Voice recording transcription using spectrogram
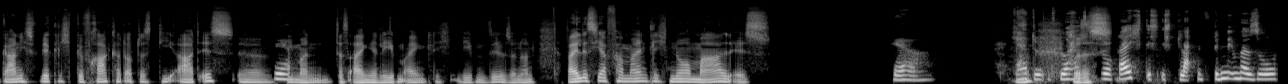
gar nicht wirklich gefragt hat, ob das die Art ist, äh, ja. wie man das eigene Leben eigentlich leben will, sondern weil es ja vermeintlich normal ist. Ja. Ja, du, du hast so recht. Ich, ich bin immer so,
